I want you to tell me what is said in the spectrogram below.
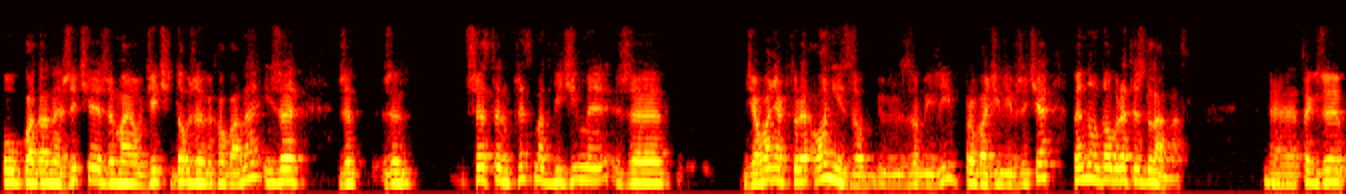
poukładane życie, że mają dzieci dobrze wychowane i że, że, że przez ten pryzmat widzimy, że działania, które oni zrobili, prowadzili w życie, będą dobre też dla nas. E, także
